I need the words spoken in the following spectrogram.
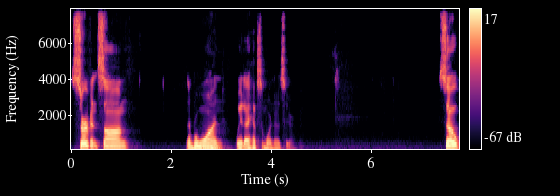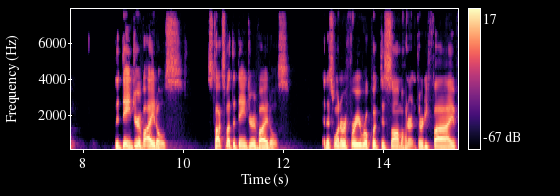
servant song number one. Wait, I have some more notes here. So, the danger of idols. This talks about the danger of idols. And I just want to refer you real quick to Psalm 135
